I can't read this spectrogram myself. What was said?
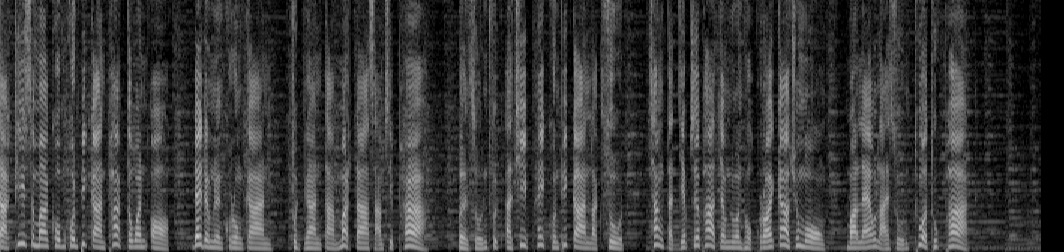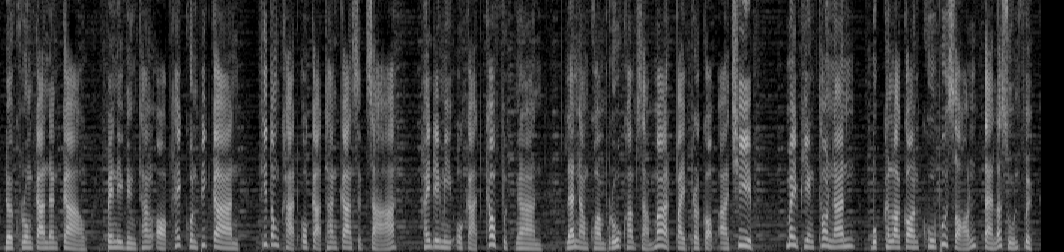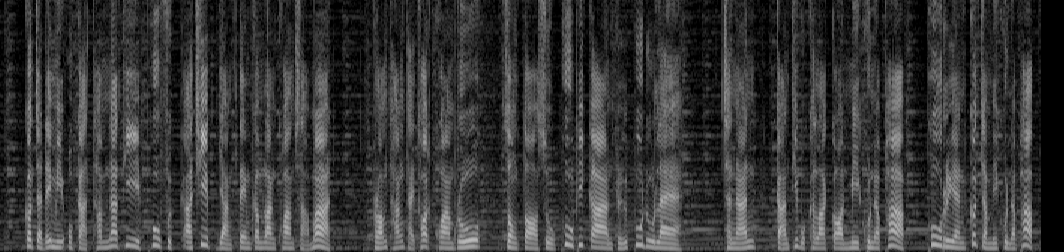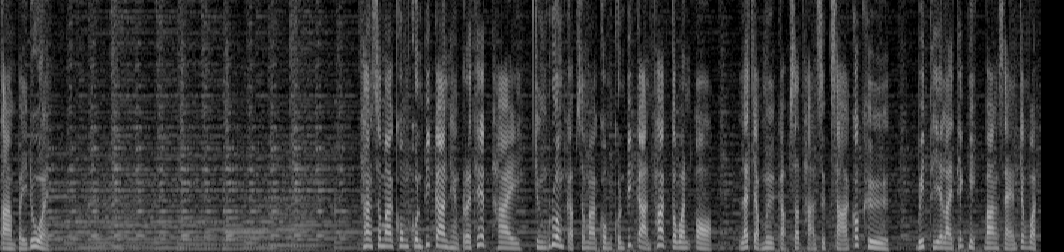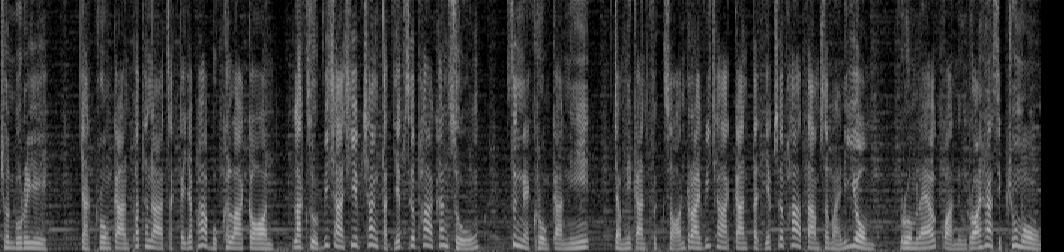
จากที่สมาคมคนพิการภาคตะวันออก ได้ดำเนินโครงการฝึกงานตามมาตรา 35 เปิดศูนย์ฝึกอาชีพให้คนพิการหลักสูตร ช่างตัดเย็บเสื้อผ้าจำนวน 609 ชั่วโมง มาแล้วหลายศูนย์ทั่วทุกภาค โดยโครงการดังกล่าว เป็นอีกหนึ่งทางออกให้คนพิการที่ต้องขาดโอกาสทางการศึกษา ให้ได้มีโอกาสเข้าฝึกงาน และนำความรู้ความสามารถไปประกอบอาชีพ ไม่เพียงเท่านั้น บุคลากรครูผู้สอนแต่ละศูนย์ฝึก ก็จะได้มีโอกาสทำหน้าที่ผู้ฝึกอาชีพอย่างเต็มกำลังความสามารถ พร้อมทั้งถ่ายทอดความรู้ ส่งต่อสู่ผู้พิการหรือผู้ดูแล ฉะนั้นการที่บุคลากรมีคุณภาพ ผู้เรียนก็จะมีคุณภาพตามไปด้วย ทางสมาคมคนพิการแห่งประเทศไทย จึงร่วมกับสมาคมคนพิการภาคตะวันออก และจับมือกับสถานศึกษาก็คือ วิทยาลัยเทคนิคบางแสนจังหวัดชนบุรี จัดโครงการพัฒนาศักยภาพบุคลากร หลักสูตรวิชาชีพช่างตัดเย็บเสื้อผ้าขั้นสูง ซึ่งในโครงการนี้จะมีการฝึกสอนรายวิชาการตัดเย็บเสื้อผ้าตามสมัยนิยม รวมแล้วกว่า 150 ชั่วโมง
